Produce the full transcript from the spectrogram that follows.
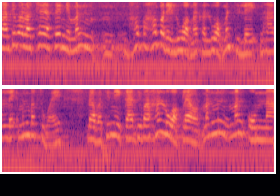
การที่ว่าเราแช่เส้นเนี่ยมันเขาเขาไม่ได้ลวกนะคะลวกมันสิเละนะคะเละมันมาสวย แล้วว่าที่นี่การที่ว่าถ้าลวกแล้วมันมันมันอมน้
